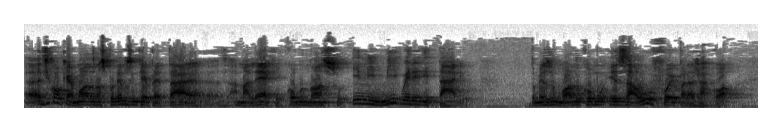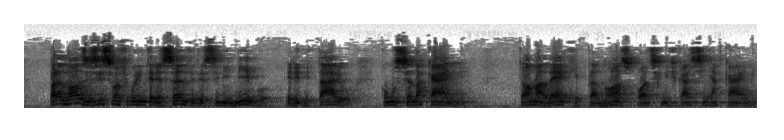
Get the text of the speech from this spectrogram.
Eh, de qualquer modo, nós podemos interpretar eh, Amaleque como nosso inimigo hereditário, do mesmo modo como Esaú foi para Jacó. Para nós existe uma figura interessante desse inimigo hereditário como sendo a carne. Então, Amaleque, para nós, pode significar sim a carne.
